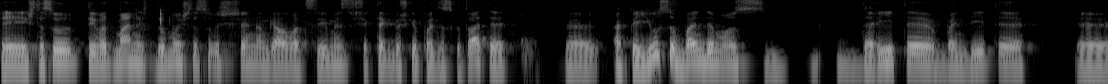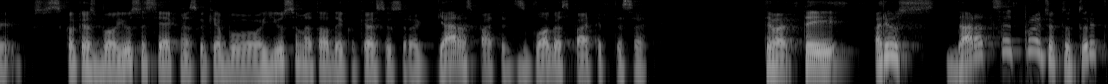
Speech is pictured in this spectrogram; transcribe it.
Tai iš tiesų, tai vad man įdomu iš tiesų šiandien gal vat, su jumis šiek tiek biškai padiskutuoti e, apie jūsų bandymus daryti, bandyti, e, kokios buvo jūsų sėkmės, kokie buvo jūsų metodai, kokios jūsų yra geros patirtis, blogos patirtis. Tai va, tai ar jūs darot side projektų, turit?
